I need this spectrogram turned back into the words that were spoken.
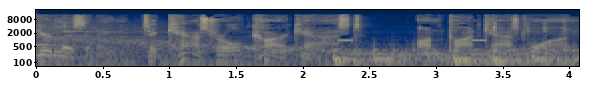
You're listening to Castrol CarCast on Podcast One.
